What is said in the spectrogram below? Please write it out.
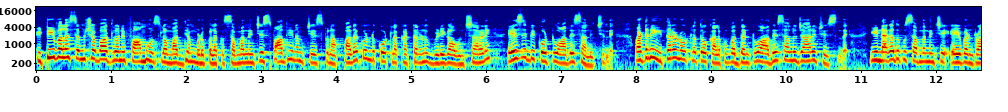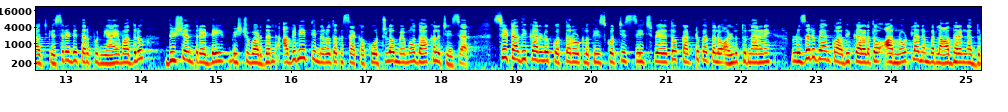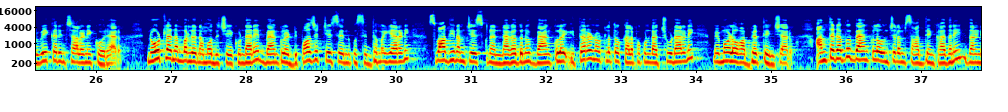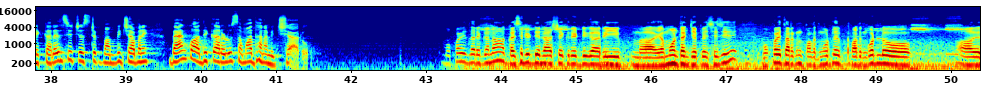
ఇటీవల శంషాబాద్లోని ఫామ్ హౌస్లో మద్యం ముడుపులకు సంబంధించి స్వాధీనం చేసుకున్న పదకొండు కోట్ల కట్టలను విడిగా ఉంచాలని ఏసీబీ కోర్టు ఆదేశాలు ఇచ్చింది వాటిని ఇతర నోట్లతో కలపవద్దంటూ ఆదేశాలు జారీ చేసింది. ఈ నగదుకు సంబంధించి ఏవన్ రాజ్ కెసిరెడ్డి తరపు న్యాయవాదులు దుష్యంత్ రెడ్డి విష్ణువర్ధన్ అవినీతి నిరోధక శాఖ కోర్టులో మెమో దాఖలు చేశారు. సిట్ అధికారులు కొత్త నోట్లు తీసుకొచ్చి సీచ్ పేరుతో కట్టుకథలు అల్లుతున్నారని రిజర్వ్ బ్యాంకు అధికారులతో ఆ నోట్ల నెంబర్ల ఆధారంగా ధృవీకరించాలని కోరారు. నోట్ల నెంబర్లు నమోదు చేయకుండానే బ్యాంకులో డిపాజిట్ చేసేందుకు సిద్ధమయ్యారని స్వాధీనం చేసుకున్న నగదును బ్యాంకులో ఇతర నోట్లతో కలపకుండా చూడాలని మెమోలో అభ్యర్థించారు. అంత డబ్బు బ్యాంకులో ఉంచడం సాధ్యం కాదని దానిని కరెన్సీ చెస్ట్కు పంపించామని బ్యాంకు అధికారులు సమాధానమిచ్చారు. ముప్పై తారీఖున కసిరెడ్డి రాజశేఖర రెడ్డి గారి అమౌంట్ అని చెప్పేసి ముప్పై తారీఖున పదకొండు కోట్లు పదకొండు కోట్లు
